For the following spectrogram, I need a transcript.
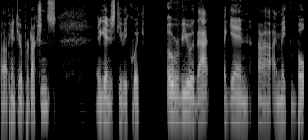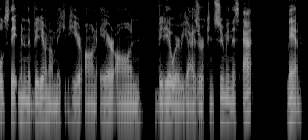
uh, Panto Productions. And again, just give you a quick overview of that. Again, uh, I make the bold statement in the video, and I'll make it here on air on video wherever you guys are consuming this at. Man,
